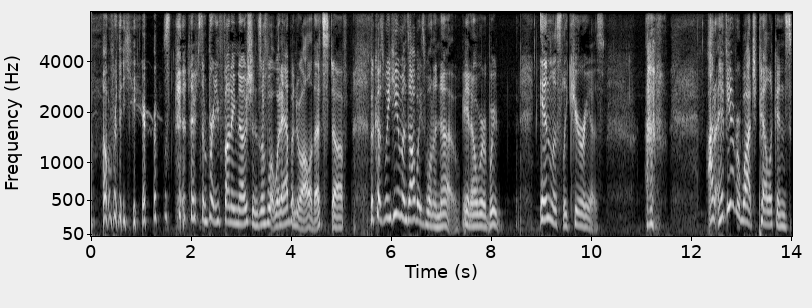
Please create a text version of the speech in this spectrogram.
over the years. There's some pretty funny notions of what would happen to all of that stuff because we humans always want to know, you know, we're, we're endlessly curious. have you ever watched pelicans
